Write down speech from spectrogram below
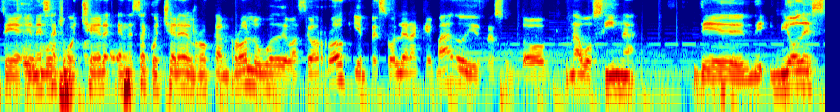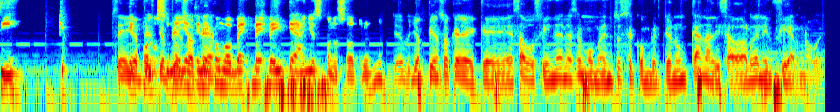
Sí, en esa cochera, en esa cochera del rock and roll hubo demasiado rock y empezó a leer a quemado y resultó una bocina de, dio de sí Sí, yo, pienso ya tiene como 20 años con nosotros. Yo, pienso que, que, esa bocina en ese momento se convirtió en un canalizador del infierno, güey.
